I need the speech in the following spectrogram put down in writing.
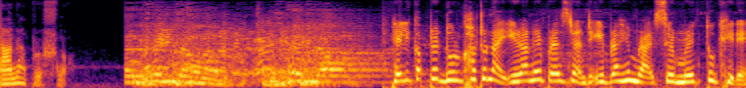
নানা প্রশ্ন। হেলিকপ্টার দুর্ঘটনায় ইরানের প্রেসিডেন্ট ইব্রাহিম রাইসির মৃত্যু ঘিরে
